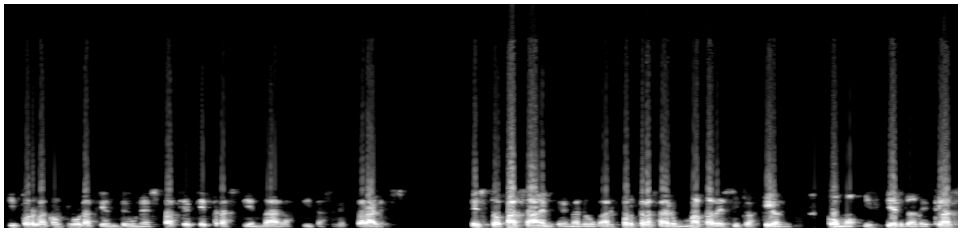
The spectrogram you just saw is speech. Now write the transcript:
y por la configuración de un espacio que trascienda a las citas electorales. Esto pasa, en primer lugar, por trazar un mapa de situación como izquierda de clase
